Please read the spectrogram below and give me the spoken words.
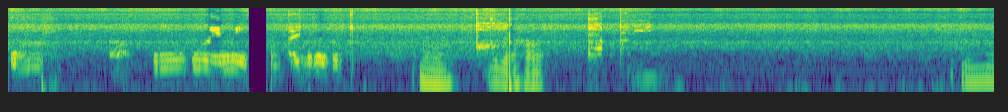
ผมผมผมเรียนนี่ผมไปไม่ค่อยเป็นอืมไม่เหลือเขาอะอืมไม่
